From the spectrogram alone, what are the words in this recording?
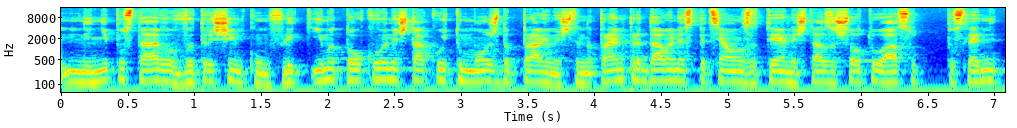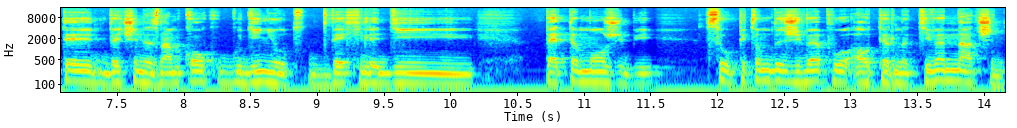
не ни поставя във вътрешен конфликт. Има толкова неща, които може да правим. Ще направим предаване специално за тези неща, защото аз от последните, вече не знам колко години, от 2005 може би, се опитвам да живея по альтернативен начин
